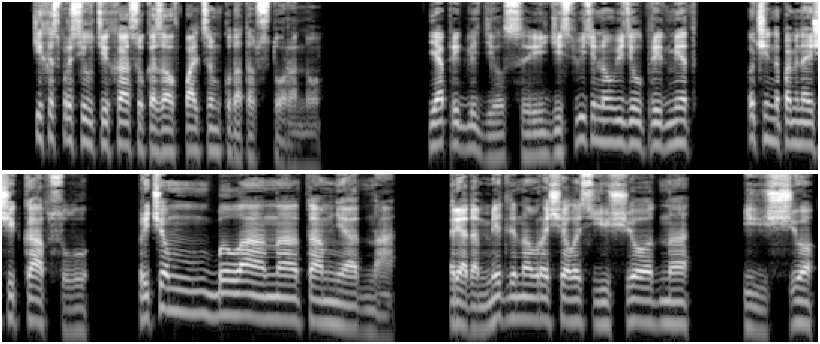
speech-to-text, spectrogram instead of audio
— тихо спросил Техас, указав пальцем куда-то в сторону. Я пригляделся и действительно увидел предмет, очень напоминающий капсулу, причем была она там не одна. Рядом медленно вращалась еще одна и еще.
